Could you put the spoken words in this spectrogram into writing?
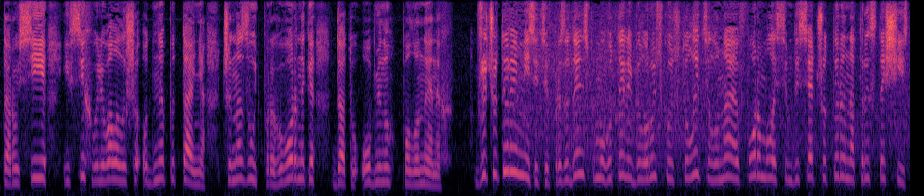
та Росії, і всі хвилювало лише одне питання: чи назвуть переговорники дату обміну полонених. Вже чотири місяці в президентському готелі білоруської столиці лунає формула 74 на 306.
